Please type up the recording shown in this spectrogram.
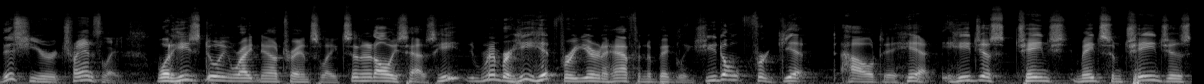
this year translates. What he's doing right now translates, and it always has. He remember he hit for a year and a half in the big leagues. You don't forget how to hit. He just changed made some changes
